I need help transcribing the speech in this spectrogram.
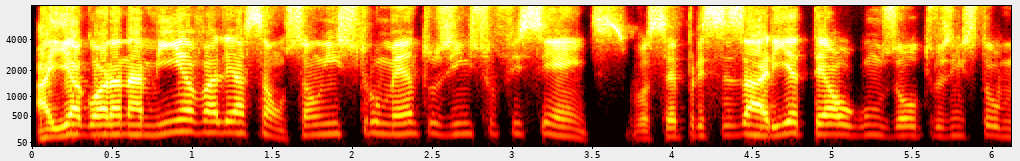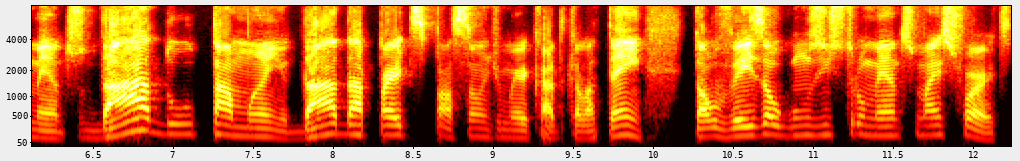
Aí, agora, na minha avaliação, são instrumentos insuficientes. Você precisaria ter alguns outros instrumentos, dado o tamanho, dada a participação de mercado que ela tem, talvez alguns instrumentos mais fortes.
